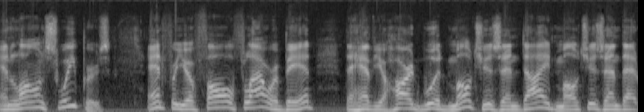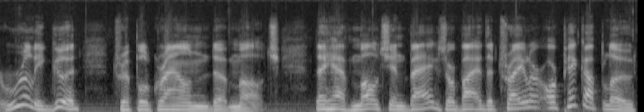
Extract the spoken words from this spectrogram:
and lawn sweepers. And for your fall flower bed, they have your hardwood mulches and dyed mulches and that really good triple ground uh, mulch. They have mulch in bags or by the trailer or pickup load,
